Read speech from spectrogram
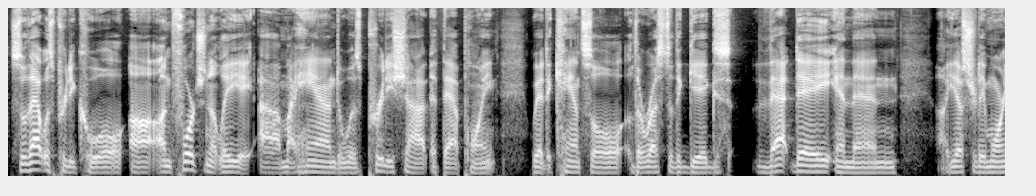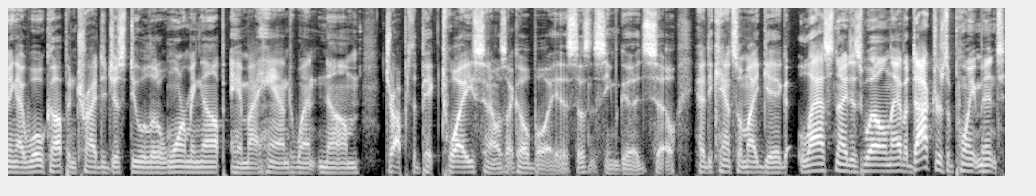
So that was pretty cool. Uh, unfortunately, uh, my hand was pretty shot at that point. We had to cancel the rest of the gigs that day, and then uh, yesterday morning, I woke up and tried to just do a little warming up, and my hand went numb. Dropped the pick twice, and I was like, "Oh boy, this doesn't seem good." So had to cancel my gig last night as well, and I have a doctor's appointment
